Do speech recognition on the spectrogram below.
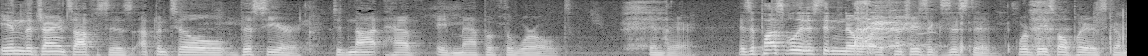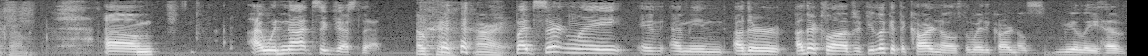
in the Giants offices up until this year did not have a map of the world in there? Is it possible they just didn't know other countries existed where baseball players come from? Um, I would not suggest that. Okay, all right. but certainly, if I mean other other clubs, if you look at the Cardinals, the way the Cardinals really have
